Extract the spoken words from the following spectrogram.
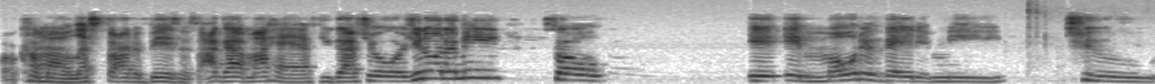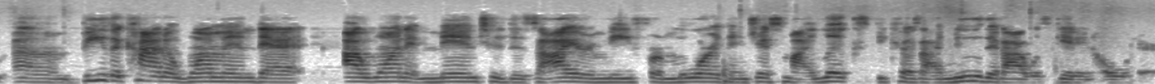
Or come on, let's start a business. I got my half, you got yours. You know what I mean? So it, it motivated me to um, be the kind of woman that I wanted men to desire me for more than just my looks because I knew that I was getting older.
